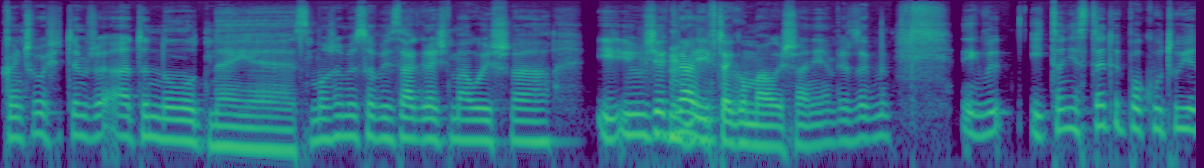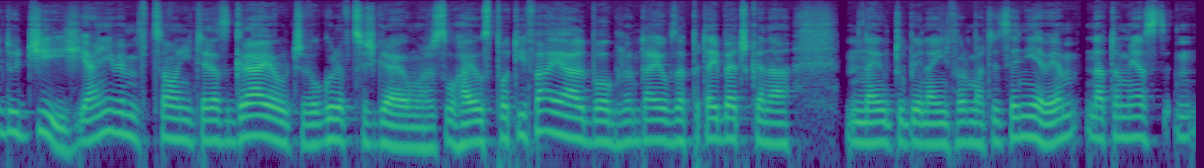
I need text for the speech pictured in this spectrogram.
kończyło się tym, że a to nudne jest, możemy sobie zagrać w Małysza i, i ludzie grali w tego Małysza, nie? Wiesz, jakby, jakby, I to niestety pokutuje do dziś. Ja nie wiem, w co oni teraz grają, czy w ogóle w coś grają. Może słuchają Spotify'a albo oglądają Zapytaj Beczkę na, na YouTubie, na informatyce, nie wiem. Natomiast mm,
